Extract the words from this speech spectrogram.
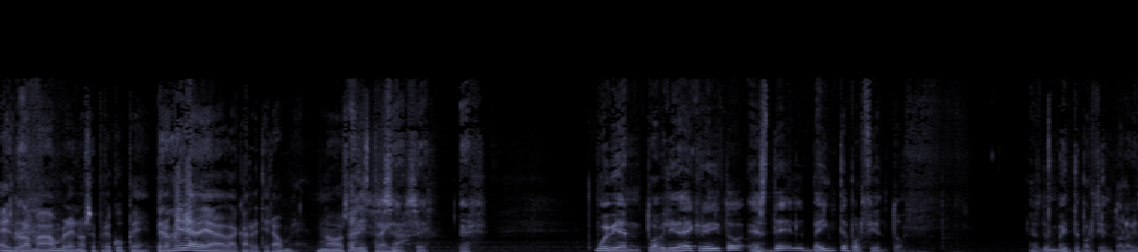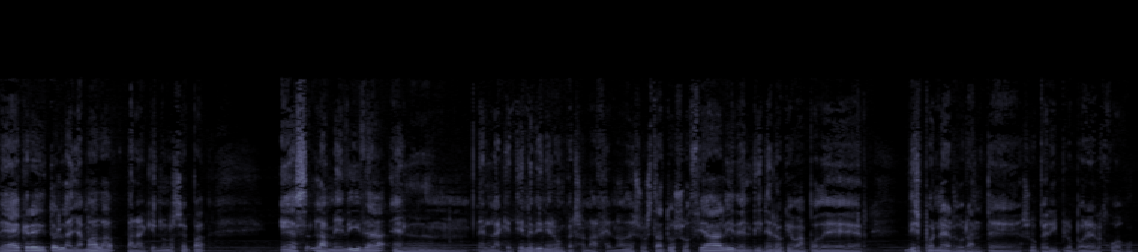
es broma, hombre, no se preocupe. Pero mire a la carretera, hombre, no se distraiga. Sí, sí. Eh. Muy bien, tu habilidad de crédito es del 20%. Es de un 20%. La habilidad de crédito en la llamada, para quien no lo sepa, es la medida en, en la que tiene dinero un personaje, ¿no? De su estatus social y del dinero que va a poder disponer durante su periplo por el juego.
